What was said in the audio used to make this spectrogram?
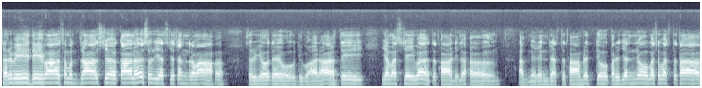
सर्वे देवा समुद्राश्च काल सूर्य चंद्रमा, सूर्योदय दिवारात्रि, यमश्चैव तथा नील। अग्निरिंद्रस्तथा मृत्यो पर्जन्यो वसुवस्तथा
